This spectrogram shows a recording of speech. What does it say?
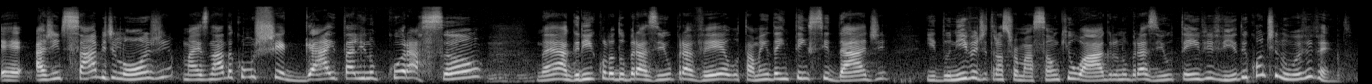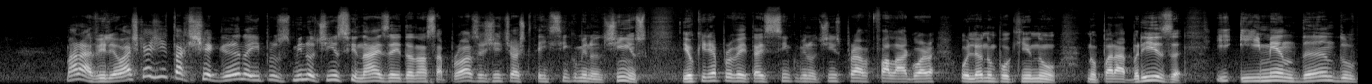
é, a gente sabe de longe, mas nada como chegar e estar tá ali no coração uhum. né, agrícola do Brasil para ver o tamanho da intensidade e do nível de transformação que o agro no Brasil tem vivido e continua vivendo. Maravilha. Eu acho que a gente está chegando aí para os minutinhos finais aí da nossa prosa. A gente acho que tem cinco minutinhos. E eu queria aproveitar esses cinco minutinhos para falar agora, olhando um pouquinho no, no para-brisa e, e emendando,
